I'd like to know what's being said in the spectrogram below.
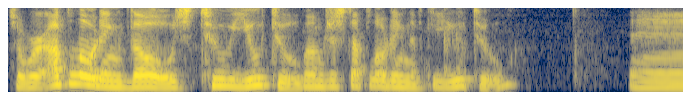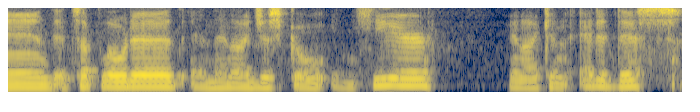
So we're uploading those to YouTube. I'm just uploading them to YouTube and it's uploaded and then I just go in here and I can edit this.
